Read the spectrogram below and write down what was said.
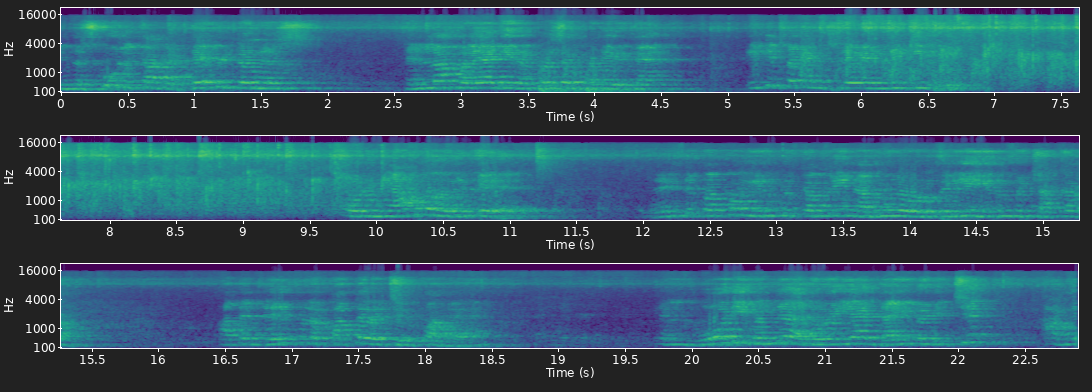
in the ஸ்கூலுக்காக table tennis, எல்லாம் விளையாடி ரெப்ரசென்ட் பண்ணியிருக்கேன். இண்டிபெண்டன்ஸ் டே அன்னைக்கு ஒரு ஞாபகம் இருக்கு. ரெண்டு பக்கம் இரும்பு கம்பி நடுவில் ஒரு பெரிய இரும்பு சக்கரம். அதை நெருப்புல பத்த வச்சிருப்பாங்க. ஓடி வந்து அது வழியா டைவ் அடிச்சு அங்க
